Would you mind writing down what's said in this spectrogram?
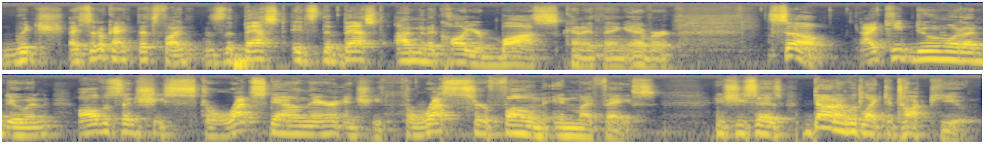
Which I said, okay, that's fine. It's the best. It's the best. I'm going to call your boss kind of thing ever. So I keep doing what I'm doing. All of a sudden, she struts down there and she thrusts her phone in my face. And she says, Donna would like to talk to you.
